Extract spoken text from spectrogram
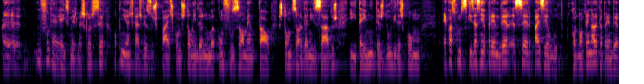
Uh, no fundo é, é, isso mesmo, é esclarecer opiniões que às vezes os pais, como estão ainda numa confusão mental, estão desorganizados e têm muitas dúvidas como é quase como se quisessem aprender a ser pais em luto, quando não tem nada que aprender.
